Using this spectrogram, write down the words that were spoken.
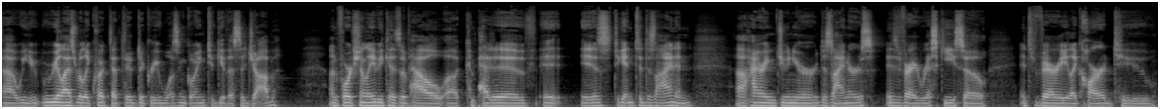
Uh, we realized really quick that the degree wasn't going to give us a job, unfortunately, because of how uh, competitive it is to get into design and uh, hiring junior designers is very risky. So it's very like hard to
